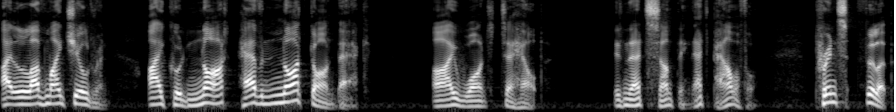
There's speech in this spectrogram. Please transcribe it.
I love my children. I could not have not gone back. I want to help. Isn't that something? That's powerful. Prince Philip,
